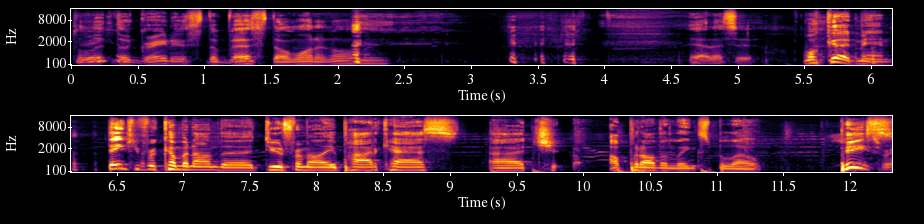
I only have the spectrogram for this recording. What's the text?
The, There you li- the greatest, the best, the one and only. yeah, that's it. Well, good, man. Thank you for coming on the Dude from LA podcast. Uh, ch- I'll put all the links below. Peace.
